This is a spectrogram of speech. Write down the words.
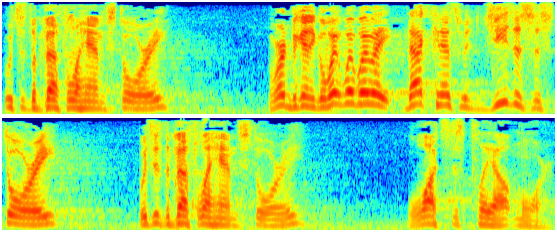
which is the Bethlehem story. And we're beginning to go, wait, wait, wait, wait. That connects with Jesus' story, which is the Bethlehem story. We'll watch this play out more.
